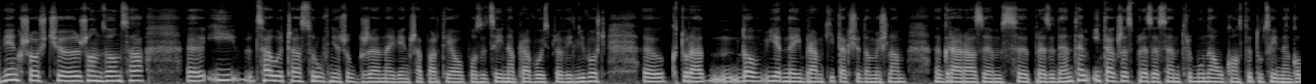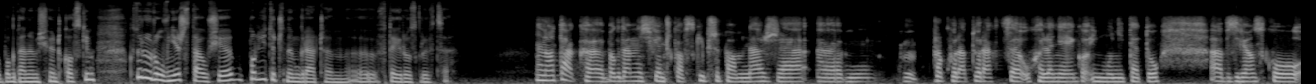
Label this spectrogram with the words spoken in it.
większość rządząca e, i cały czas również w grze największa partia opozycyjna Prawo i Sprawiedliwość, e, która do jednej bramki tak się domyślam, gra razem z prezydentem i także z prezesem Trybunału Konstytucyjnego Bogdanem Święczkowskim, który również stał się politycznym graczem e, w tej rozgrywce. No tak, e, Bogdan Święczkowski, przypomnę, że prokuratura chce uchylenia jego immunitetu e, w związku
